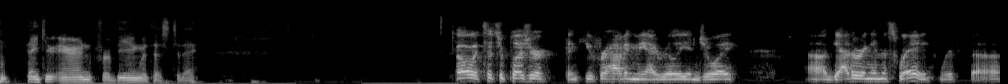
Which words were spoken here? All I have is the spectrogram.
thank you, Aaron, for being with us today. Oh, it's such a pleasure. Thank you for having me. I really enjoy uh, gathering in this way with, uh,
